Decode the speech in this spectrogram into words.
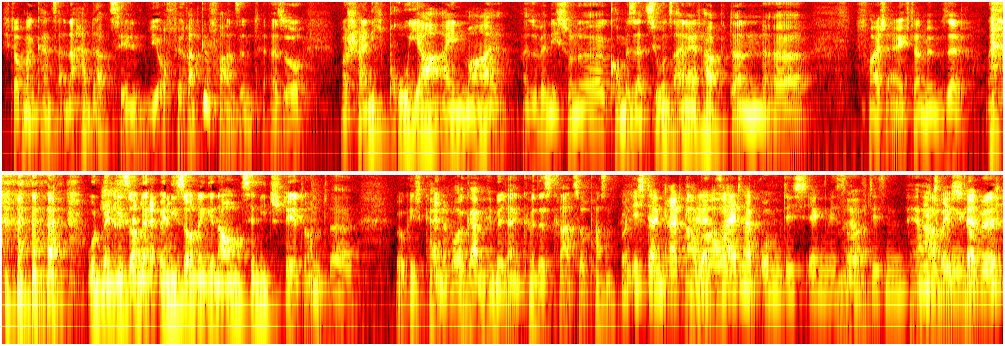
ich glaube, man kann es an der Hand abzählen, wie oft wir Rad gefahren sind. Also wahrscheinlich pro Jahr einmal. Also wenn ich so eine Kompensationseinheit habe, dann äh, fahre ich eigentlich dann mit dem Sepp. und wenn die Sonne, wenn die Sonne genau im Zenit steht und äh, wirklich keine Wolke am Himmel, dann könnte es gerade so passen. Und ich dann gerade keine Zeit habe, um dich irgendwie so ja, auf diesem ja, niedrigen ich glaub, Level.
